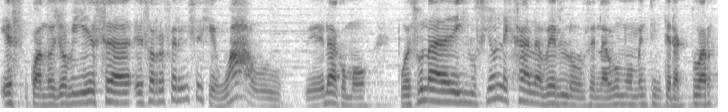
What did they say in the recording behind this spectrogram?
Es cuando yo vi esa, esa referencia dije, "Wow", era como pues una ilusión lejana verlos en algún momento interactuar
